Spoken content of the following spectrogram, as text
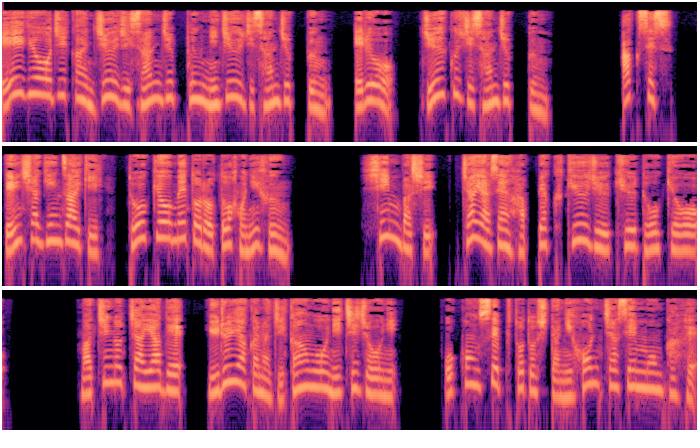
営業時間10時30分20時30分、LO、19時30分。アクセス、電車銀座駅、東京メトロ徒歩2分。新橋、茶屋1899東京。街の茶屋で、緩やかな時間を日常に。をコンセプトとした日本茶専門カフェ。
